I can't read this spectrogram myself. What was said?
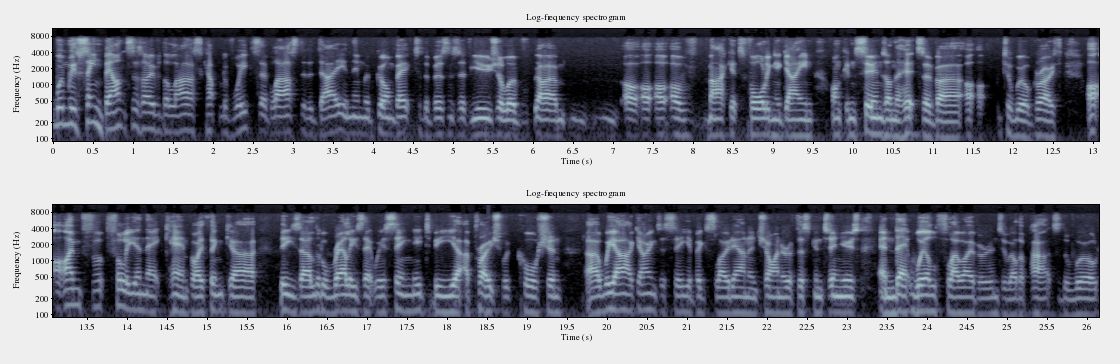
when we've seen bounces over the last couple of weeks, they've lasted a day, and then we've gone back to the business of usual of um, of, of, markets falling again on concerns on the hits of uh, to world growth. I, am f- fully in that camp. I think uh, these uh, little rallies that we're seeing need to be uh, approached with caution. Uh, we are going to see a big slowdown in China if this continues, and that will flow over into other parts of the world.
